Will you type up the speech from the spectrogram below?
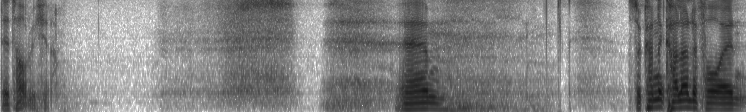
det tar du ikke. Um, så kan en kalle det for en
